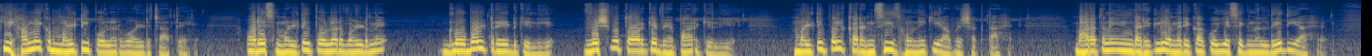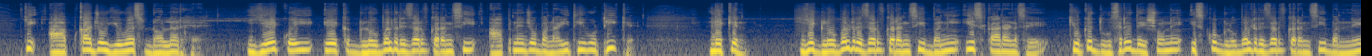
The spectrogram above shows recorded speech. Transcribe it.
कि हम एक मल्टीपोलर वर्ल्ड चाहते हैं और इस मल्टीपोलर वर्ल्ड में ग्लोबल ट्रेड के लिए, विश्व तौर के व्यापार के लिए मल्टीपल करेंसीज होने की आवश्यकता है। भारत ने इनडायरेक्टली अमेरिका को ये सिग्नल दे दिया है कि आपका जो यूएस डॉलर है, ये कोई एक ग्लोबल रिज़र्व करेंसी आपने जो बनाई थी वो ठीक है। लेकिन ये ग्लोबल रिज़र्व करेंसी बनी इस कारण से क्योंकि दूसरे देशों ने इसको ग्लोबल रिज़र्व करेंसी बनने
